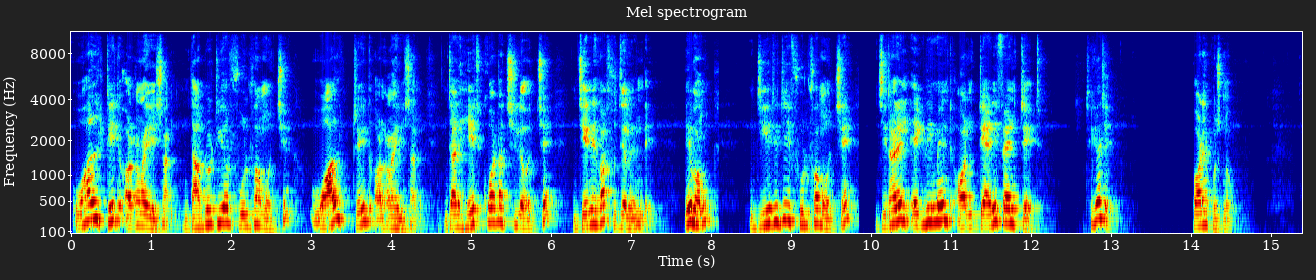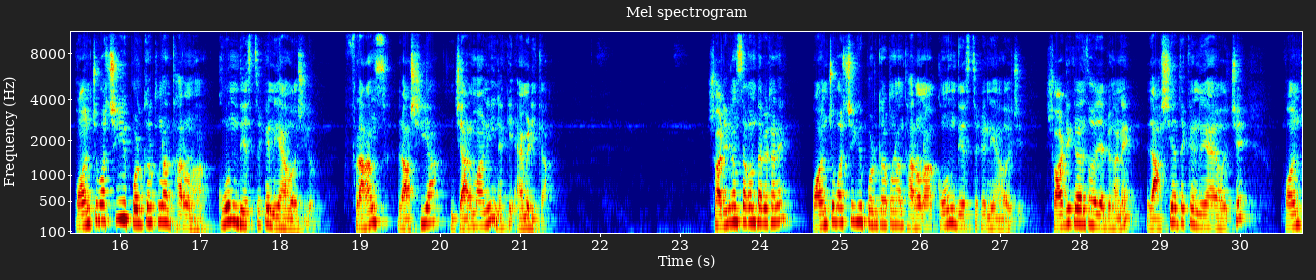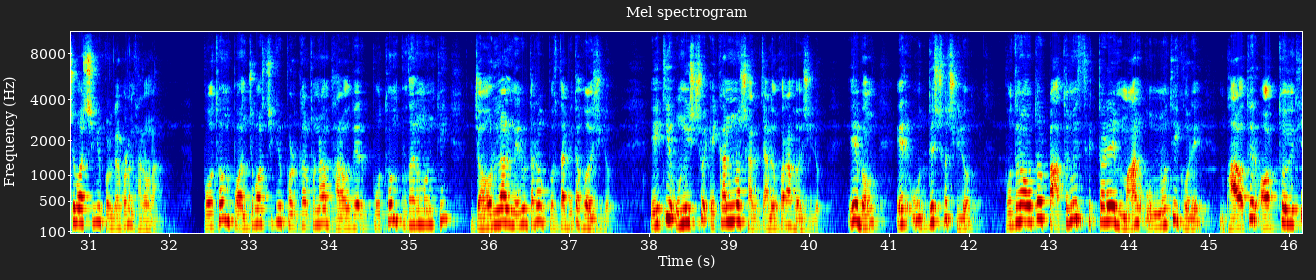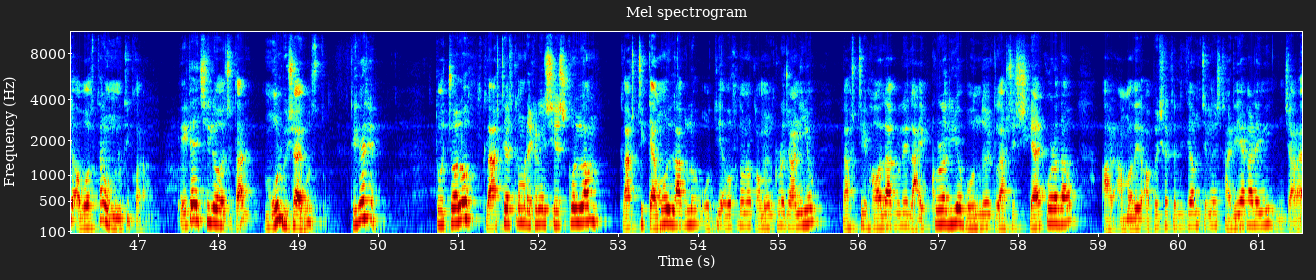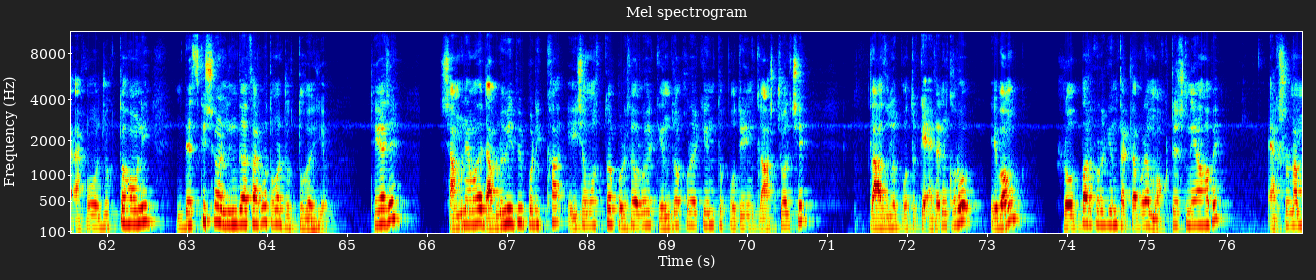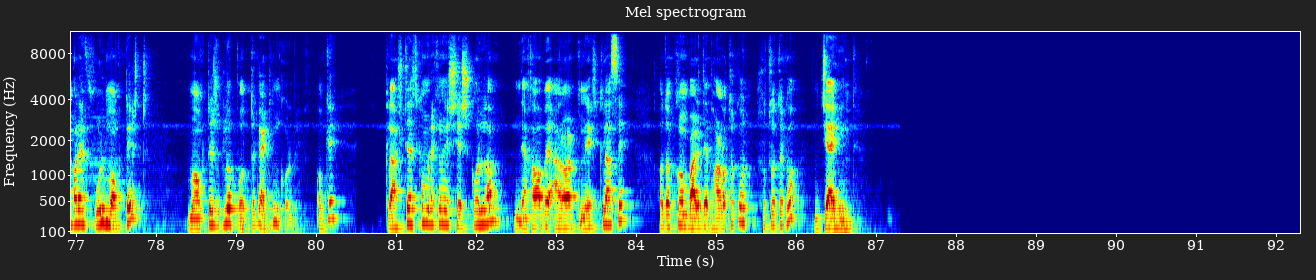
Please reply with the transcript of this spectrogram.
ওয়ার্ল্ড ট্রেড অর্গানাইজেশন, ডাব্লিউটিওর ফুল ফর্ম হচ্ছে ওয়ার্ল্ড ট্রেড অর্গানাইজেশন, যার হেডকোয়ার্টার ছিল হচ্ছে জেনেভা, সুইজারল্যান্ডে। এবং জিএটিটি ফুল ফর্ম হচ্ছে general agreement on tariff and trade. ঠিক আছে? পরের প্রশ্ন। পঞ্চবার্ষিকী পরিকল্পনার ধারণা কোন দেশ থেকে নেওয়া হয়েছিল? ফ্রান্স, রাশিয়া, জার্মানি নাকি আমেরিকা? সঠিক অ্যান্সার কোনটা এখানে? পঞ্চবার্ষিকী পরিকল্পনার ধারণা কোন দেশ থেকে নেওয়া হয়েছে? সঠিক অ্যান্সার হয়ে যাবে এখানে। রাশিয়া থেকে নেওয়া হয়েছে পঞ্চবার্ষিকী পরিকল্পনার ধারণা। প্রথম পঞ্চবার্ষিকী পরিকল্পনা ভারতের প্রথম প্রধানমন্ত্রী জওহরলাল নেহরু দ্বারা উপস্থাপিত হয়েছিল। এটি উনিশশো একান্ন সালে চালু করা হয়েছিল এবং এর উদ্দেশ্য ছিল প্রধানত প্রাথমিক সেক্টরের মান উন্নতি করে ভারতের অর্থনীতি অবস্থার উন্নতি করা। এটাই ছিল হচ্ছে তার মূল বিষয়বস্তু। ঠিক আছে? তো চলো ক্লাসটি আজকে আমরা এখানে শেষ করলাম। ক্লাসটি কেমন লাগল অতি অবশ্যই তোমরা কমেন্ট করে জানিও। ক্লাসটি ভালো লাগলে লাইক করে দিও, বন্ধুদের ক্লাসটি শেয়ার করে দাও। আর আমাদের official Telegram channel study academy যারা এখনও যুক্ত হওনি ডেসক্রিপশনে লিঙ্ক দেওয়া থাকলে তোমরা যুক্ত হয়ে যেও। ঠিক আছে? সামনে আমাদের ডাব্লিউবিপি পরীক্ষা, এই সমস্ত পরীক্ষাগুলোকে কেন্দ্র করে কিন্তু প্রতিদিন ক্লাস চলছে। ক্লাসগুলো প্রত্যেককে অ্যাটেন্ড করো এবং রোববার করে কিন্তু একটা করে মক টেস্ট নেওয়া হবে। একশো নম্বরের ফুল মক টেস্ট মক টেস্টগুলো প্রত্যেকে অ্যাটেন্ড করবে ওকে ক্লাসটি আজকে আমরা এখানে শেষ করলাম। দেখা হবে আরও নেক্সট ক্লাসে ততক্ষণ বাড়িতে ভালো থেকো সুস্থ থেকো। জয় হিন্দ।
